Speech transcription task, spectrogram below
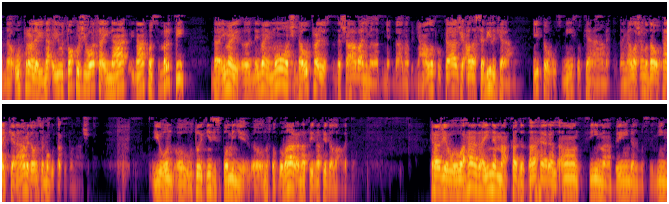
da upravljaju i, na, u toku života i, na, i nakon smrti da imaju, da imaju moć da upravljaju dešavanjima na, da, na Dunjaluku, kaže, ali da se bili kerame I to u smislu kerameta. Da im je Allah ono dao taj kerame, da oni se mogu tako ponašati. I on u toj knjizi spominje, odnosno odgovara na te, na te dalalete. Kaže, وَهَذَا إِنَمَا قَدْ ظَهَرَ الْآنْ فِيمَا بَيْنَ الْمُسْلِمِينَ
